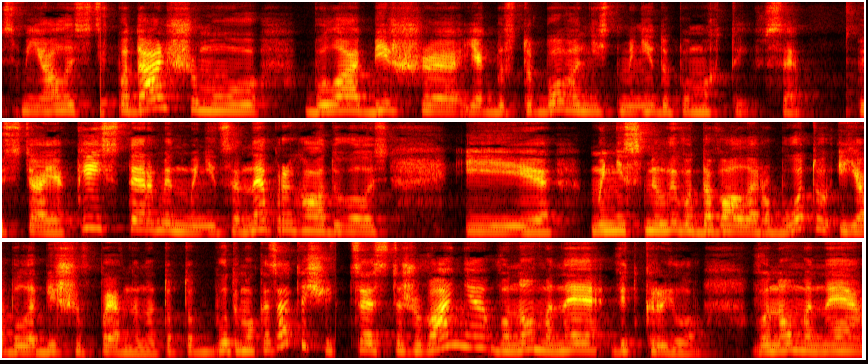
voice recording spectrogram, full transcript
сміялись. В подальшому була більше якби стурбованість мені допомогти. Все спустя якийсь термін мені це не пригадувалось. І мені сміливо давали роботу, і я була більше впевнена. Тобто, будемо казати, що це стажування воно мене відкрило, воно мене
